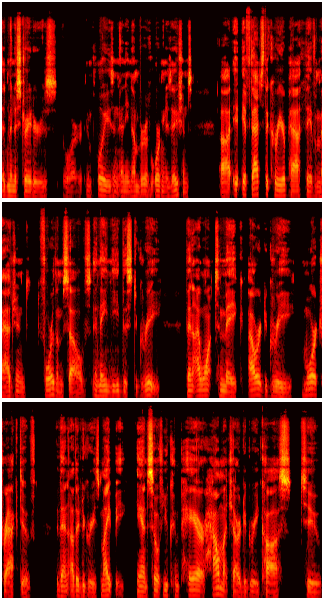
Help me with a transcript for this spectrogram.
administrators or employees in any number of organizations. Uh, if that's the career path they've imagined for themselves and they need this degree, then I want to make our degree more attractive than other degrees might be. And so if you compare how much our degree costs to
